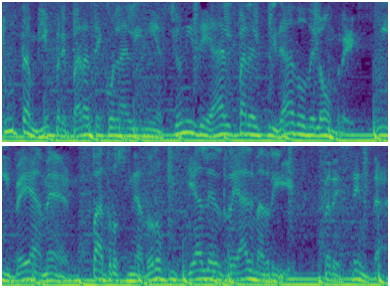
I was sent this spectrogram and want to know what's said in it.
Tú también prepárate con la alineación ideal para el cuidado del hombre. Nivea Men, patrocinador oficial del Real Madrid, presenta.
